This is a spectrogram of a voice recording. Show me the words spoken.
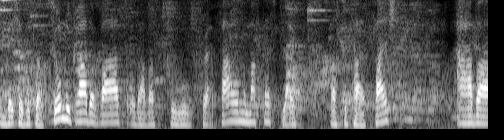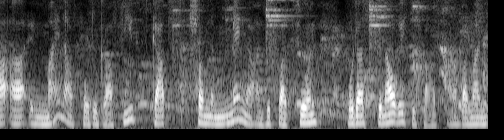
in welcher Situation du gerade warst oder was du für Erfahrungen gemacht hast. Vielleicht war es total falsch. Aber äh, in meiner Fotografie gab es schon eine Menge an Situationen, wo das genau richtig war. Ja, bei meinen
